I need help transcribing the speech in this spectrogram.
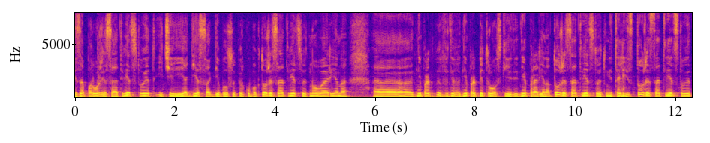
И Запорожье соответствует, и и Одесса, где был суперкубок, тоже соответствует, новая арена. Э, Днепро- в Днепропетровске, Днепроарена тоже соответствует, Металлист тоже соответствует.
